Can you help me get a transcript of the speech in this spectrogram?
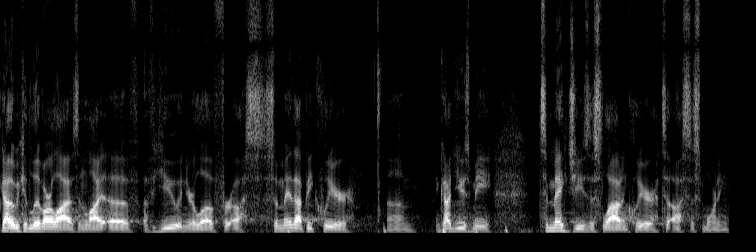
God, that we could live our lives in light of, of you and your love for us. So may that be clear. Um, and God, use me to make Jesus loud and clear to us this morning.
